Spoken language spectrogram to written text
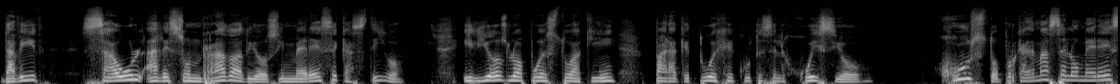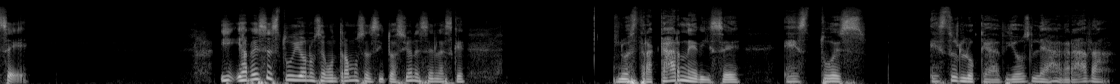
David, Saúl ha deshonrado a Dios y merece castigo. Y Dios lo ha puesto aquí para que tú ejecutes el juicio justo, porque además se lo merece. Y, a veces tú y yo nos encontramos en situaciones en las que nuestra carne dice, esto es, esto es lo que a Dios le agrada.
